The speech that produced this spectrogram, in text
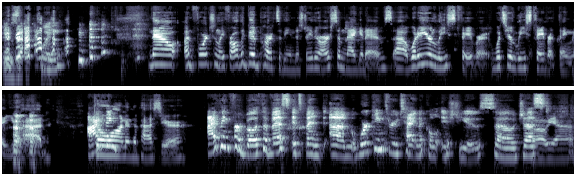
exactly. Now, unfortunately, for all the good parts of the industry, there are some negatives. Uh, what are your least favorite? What's your least favorite thing that you had I go think on in the past year? I think for both of us, it's been um, working through technical issues. So just Oh yeah.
